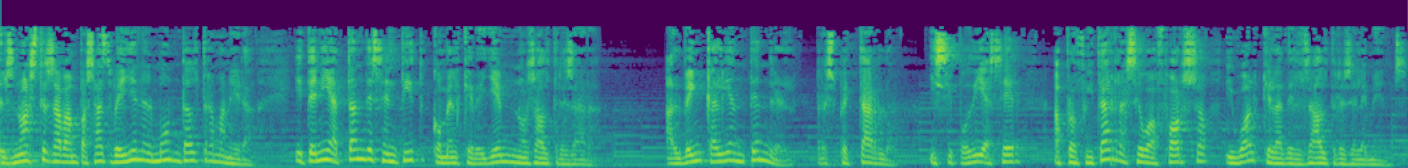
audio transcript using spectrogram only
Els nostres avantpassats veien el món d'altra manera i tenia tant de sentit com el que veiem nosaltres ara. Al vent calia entendre'l, respectar-lo i, si podia ser, aprofitar la seva força igual que la dels altres elements.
